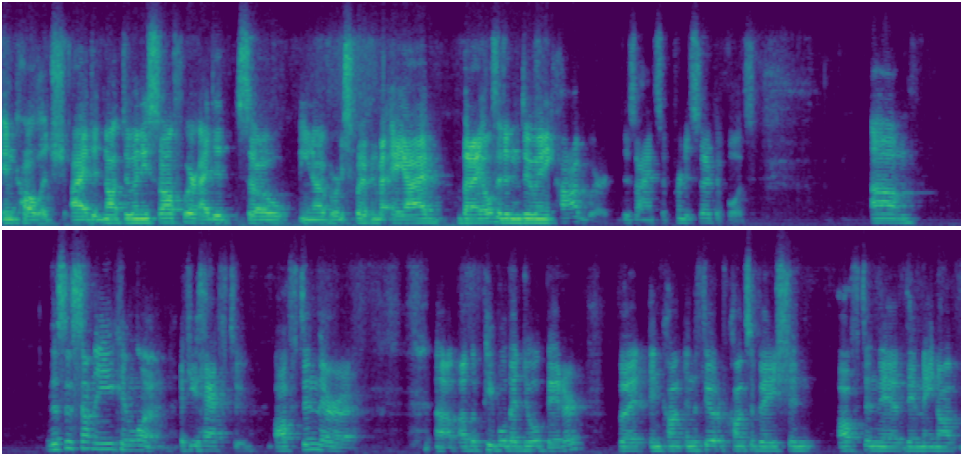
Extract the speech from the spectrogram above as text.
in college. I did not do any software. I did so, you know, I've already spoken about AI, but I also didn't do any hardware design, so printed circuit boards. Um, this is something you can learn if you have to. Often there are uh, other people that do it better, but in, in the field of conservation, often there, there may not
